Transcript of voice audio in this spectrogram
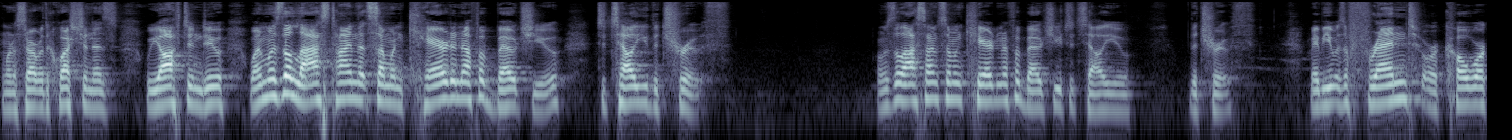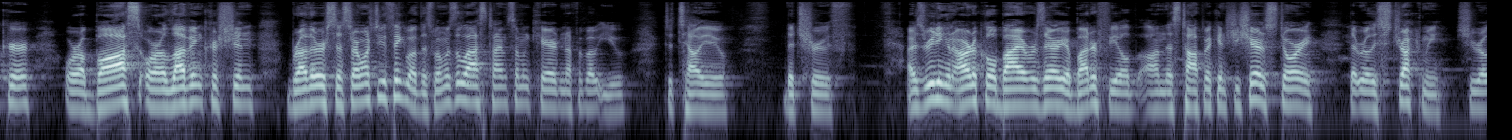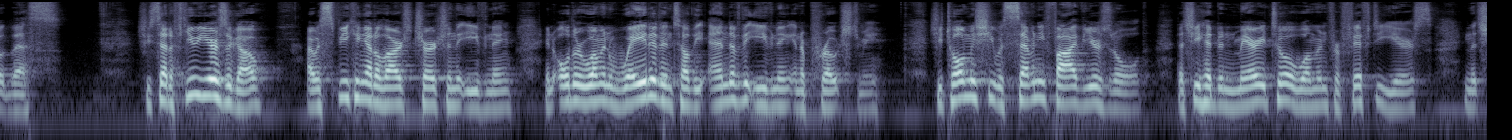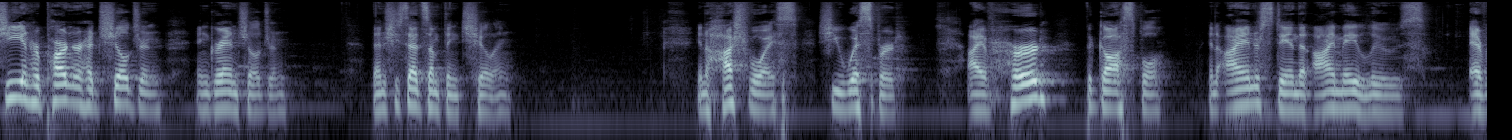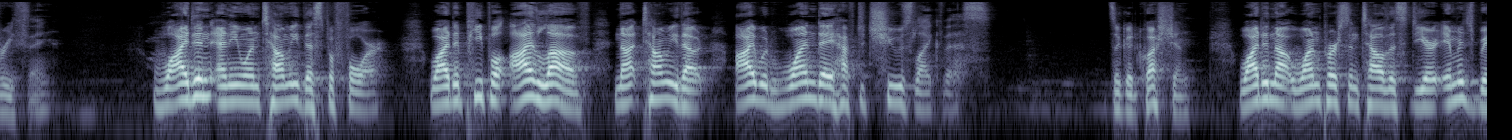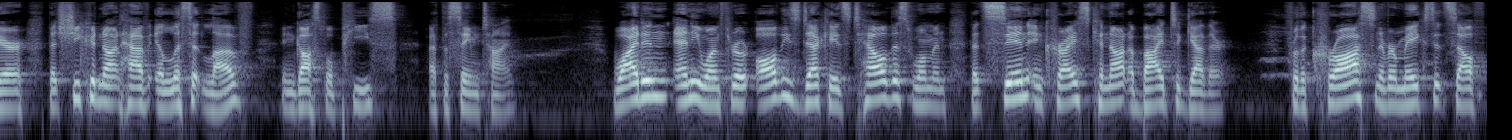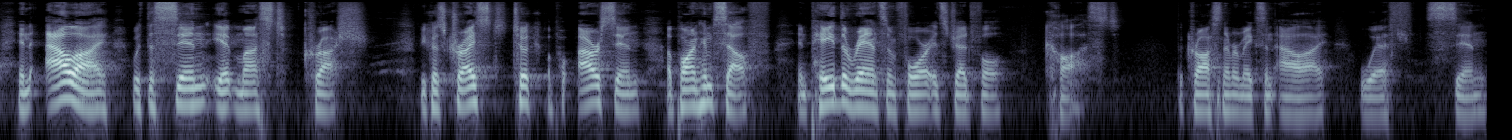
I want to start with a question, as we often do. When was the last time that someone cared enough about you to tell you the truth? When was the last time someone cared enough about you to tell you the truth? Maybe it was a friend or a coworker or a boss or a loving Christian brother or sister. I want you to think about this. When was the last time someone cared enough about you to tell you the truth? I was reading an article by Rosaria Butterfield on this topic, and she shared a story that really struck me. She wrote this. She said, A few years ago, I was speaking at a large church in the evening. An older woman waited until the end of the evening and approached me. She told me she was 75 years old that she had been married to a woman for 50 years, and that she and her partner had children and grandchildren. Then she said something chilling. In a hushed voice, she whispered, I have heard the gospel, and I understand that I may lose everything. Why didn't anyone tell me this before? Why did people I love not tell me that I would one day have to choose like this? It's a good question. Why did not one person tell this dear image bearer that she could not have illicit love and gospel peace at the same time? Why didn't anyone throughout all these decades tell this woman that sin and Christ cannot abide together? For the cross never makes itself an ally with the sin it must crush. Because Christ took our sin upon himself and paid the ransom for its dreadful cost. The cross never makes an ally with sin.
